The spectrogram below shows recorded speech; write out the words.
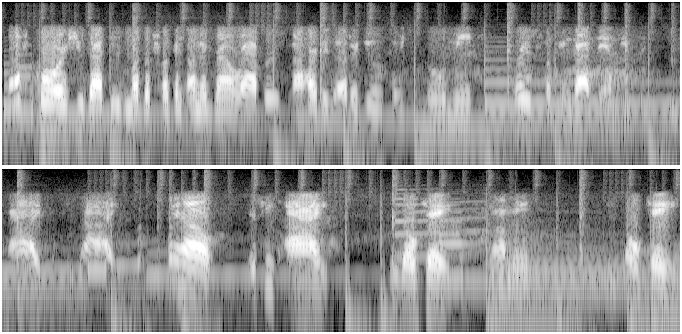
But of course, you got these motherfucking underground rappers. And I heard this other dude because he's cool with me. His fucking goddamn music. Alright. He's alright. Anyhow, if he's alright, he's okay. You know what I mean? He's okay.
